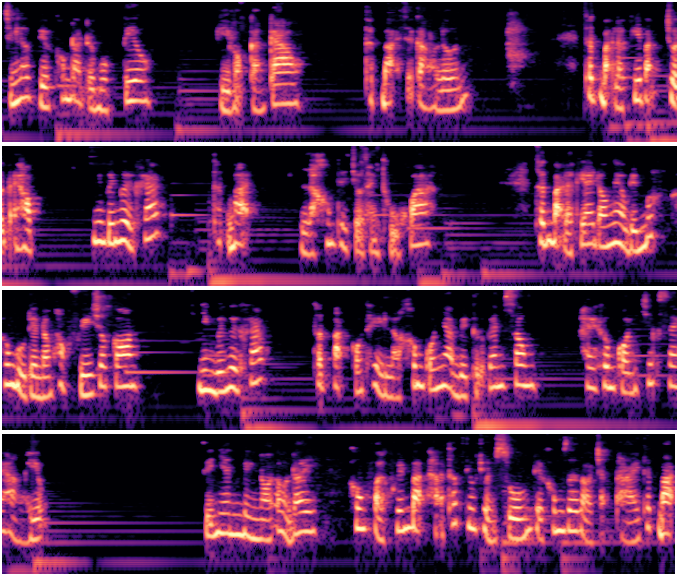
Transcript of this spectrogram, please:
chính là việc không đạt được mục tiêu. Kỳ vọng càng cao, thất bại sẽ càng lớn. Thất bại là khi bạn trượt đại học, nhưng với người khác, thất bại là không thể trở thành thủ khoa. Thất bại là khi ai đó nghèo đến mức không đủ tiền đóng học phí cho con, nhưng với người khác, thất bại có thể là không có nhà biệt thự ven sông hay không có những chiếc xe hàng hiệu. Dĩ nhiên, mình nói ở đây không phải khuyên bạn hạ thấp tiêu chuẩn xuống để không rơi vào trạng thái thất bại.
